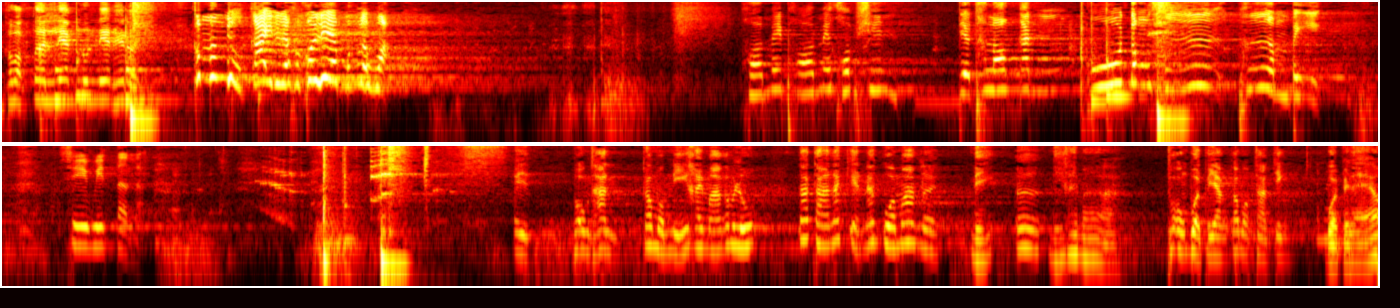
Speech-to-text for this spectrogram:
เขาบอกเติ้ลเรียกนุ่นเนตรให้หน่อย ก็มึงอยู่ใกล้ดีแล้วเขาก็เรียกมึงแล้ววะพอไม่พอไม่ครบชิ้น เดี๋ยวทะเลาะกัน กูต้องซื้อเพิ่มไปอีก ชีวิตน่ะนะ ไอ้ยพระองค์ท่านก็หม่อมหนีใครมาก็ไม่รู้ หน้าตาน่าเกลียดน่ากลัวมากเลย หนีเออ หนีใครมาอะพระองค์บวชไปยังก็หม่อมถามจริง บวชไปแล้ว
